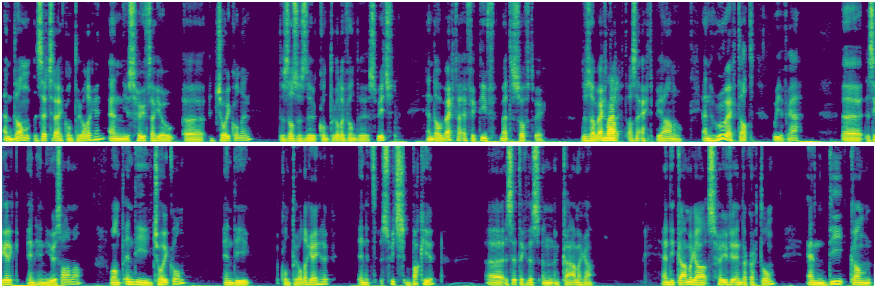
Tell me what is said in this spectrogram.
En dan zet je daar een controller in en je schuift daar jouw eh, Joy-Con in. Dus dat is dus de controller van de Switch. En dan werkt dat effectief met de software. Dus dat werkt Maar- als een echte piano. En hoe werkt dat? Goeie vraag. Eh is eigenlijk ingenieus allemaal. Want in die Joy-Con, in die controller eigenlijk, in het switchbakje, eh zit er dus een, een camera. En die camera schuif je in dat karton. En die kan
